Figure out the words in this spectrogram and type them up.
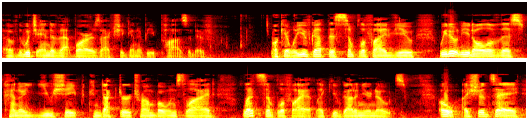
of the, which end of that bar is actually going to be positive. Okay, well you've got this simplified view. We don't need all of this kind of U-shaped conductor trombone slide. Let's simplify it like you've got in your notes. Oh, I should say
